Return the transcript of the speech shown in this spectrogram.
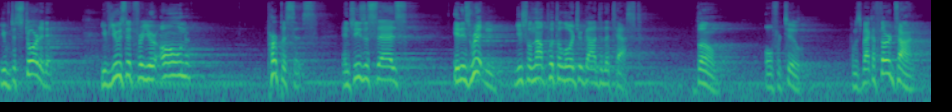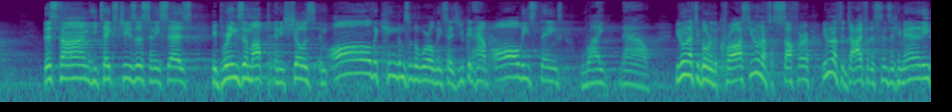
You've distorted it. You've used it for your own purposes. And Jesus says, It is written, You shall not put the Lord your God to the test. Boom. 0 for 2. Comes back a third time. This time, he takes Jesus and he says, he brings him up and he shows him all the kingdoms of the world. And he says, You can have all these things right now. You don't have to go to the cross. You don't have to suffer. You don't have to die for the sins of humanity.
